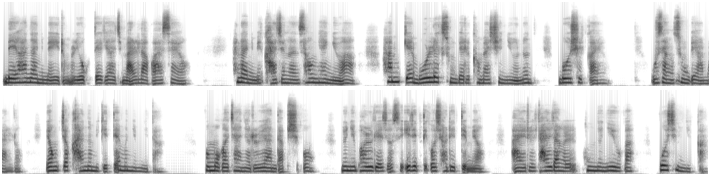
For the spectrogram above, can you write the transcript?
내 하나님의 이름을 욕되게 하지 말라고 하세요. 하나님이 가증한 성행위와 함께 몰렉 숭배를 금하신 이유는 무엇일까요? 우상 숭배야말로 영적 간음이기 때문입니다. 부모가 자녀를 외한답시고 눈이 벌게져서 이리 뛰고 저리 뛰며 아이를 달당을 볶는 이유가 무엇입니까?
